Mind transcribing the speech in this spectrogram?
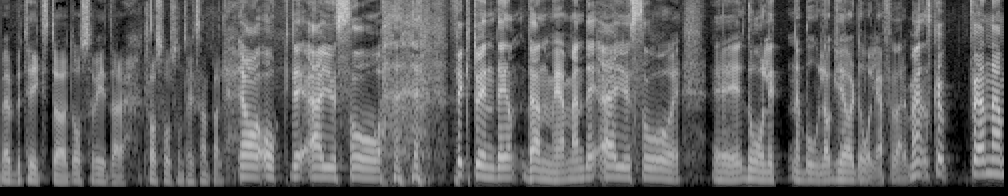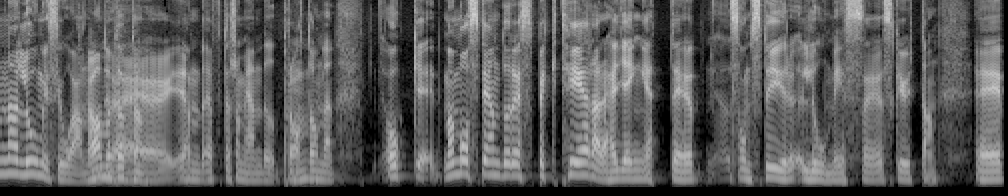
med butiksstöd och så vidare. Clas Ohlson till exempel. Ja, och det är ju så, fick du in den, den med, men det är ju så eh, dåligt när bolag gör dåliga förvärv. Men ska, får jag nämna Loomis Johan? Ja, men Du är- eftersom jag ändå pratar om den. Och eh, man måste ändå respektera det här gänget eh, som styr Loomis-skutan. Eh, eh,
